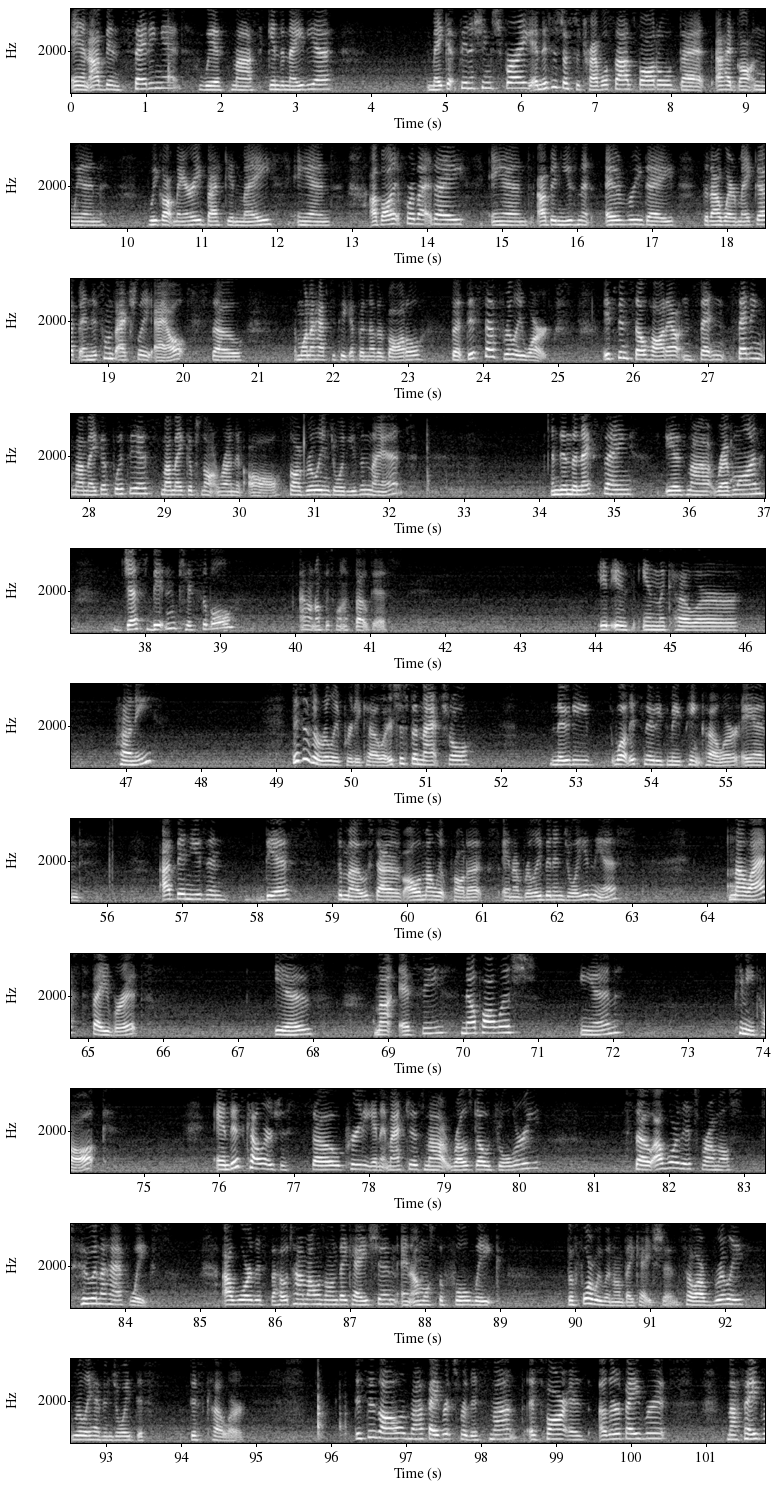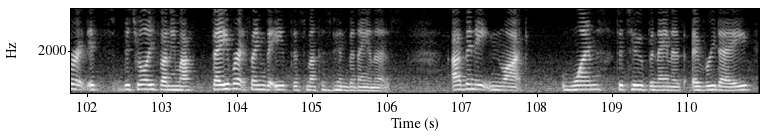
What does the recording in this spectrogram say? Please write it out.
And I've been setting it with my Skindinavia makeup finishing spray, and this is just a travel size bottle that I had gotten when we got married back in May, and I bought it for that day, and I've been using it every day that I wear makeup and this one's actually out so I'm going to have to pick up another bottle but this stuff really works. It's been so hot out and setting setting my makeup with this my makeup's not run at all so I've really enjoyed using that. And then the next thing is my Revlon Just Bitten Kissable. I don't know if it's going to focus it is in the color Honey. This is a really pretty color. It's just a natural nudie, well, it's nudie to me, pink color. And I've been using this the most out of all of my lip products. And I've really been enjoying this. My last favorite is my Essie nail polish in Penny Talk. And this color is just so pretty and it matches my rose gold jewelry. So I wore this for almost two and a half weeks. I wore this the whole time I was on vacation and almost the full week before we went on vacation. So I really, really have enjoyed this this color. This is all of my favorites for this month. As far as other favorites, my favorite, it's, it's really funny, my favorite thing to eat this month has been bananas. I've been eating like one to two bananas every day.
